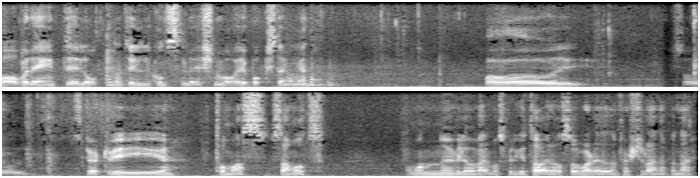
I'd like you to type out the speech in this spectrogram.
var vel egentlig låtene til Constellation var i boks den gangen. Og så spurte vi Thomas Samot om han ville være med og spille gitar, og så var det den første lineupen der.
